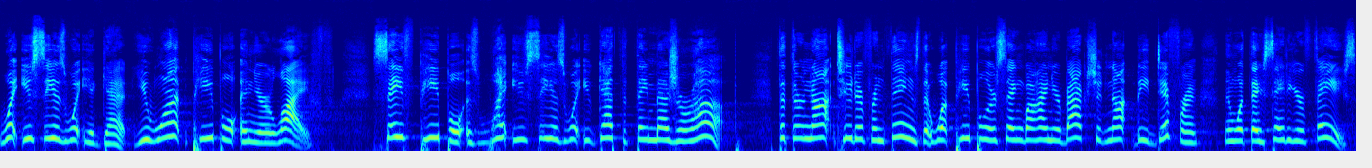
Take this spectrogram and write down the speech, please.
what you see is what you get. You want people in your life. Safe people is what you see is what you get, that they measure up. That they're not two different things, that what people are saying behind your back should not be different than what they say to your face.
